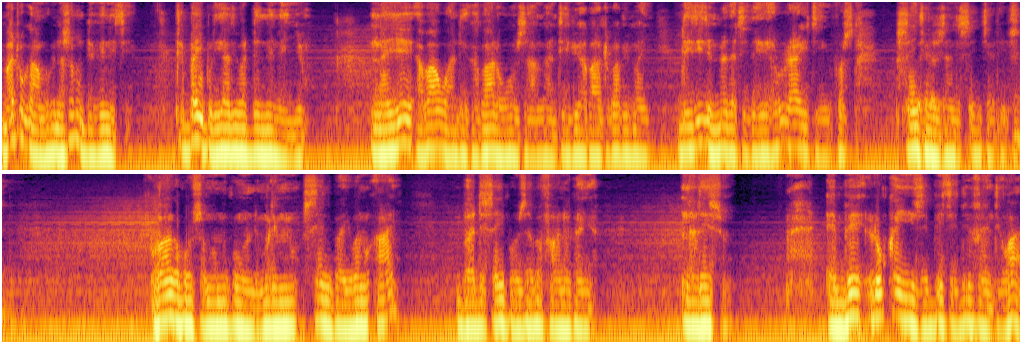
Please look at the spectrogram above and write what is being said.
batugamba bwenasoma divinity ti bayibuli yaliwadde nene nnyo naye abawandiika balowoozanga nti ebyo abantu babimanyi they didn't know that they are writing for centuries and centuries kubanga bwosoma omugundi mulimu send by one eye ba disciples abafaanaganya narration a bit, Luca is a bit different. Why?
